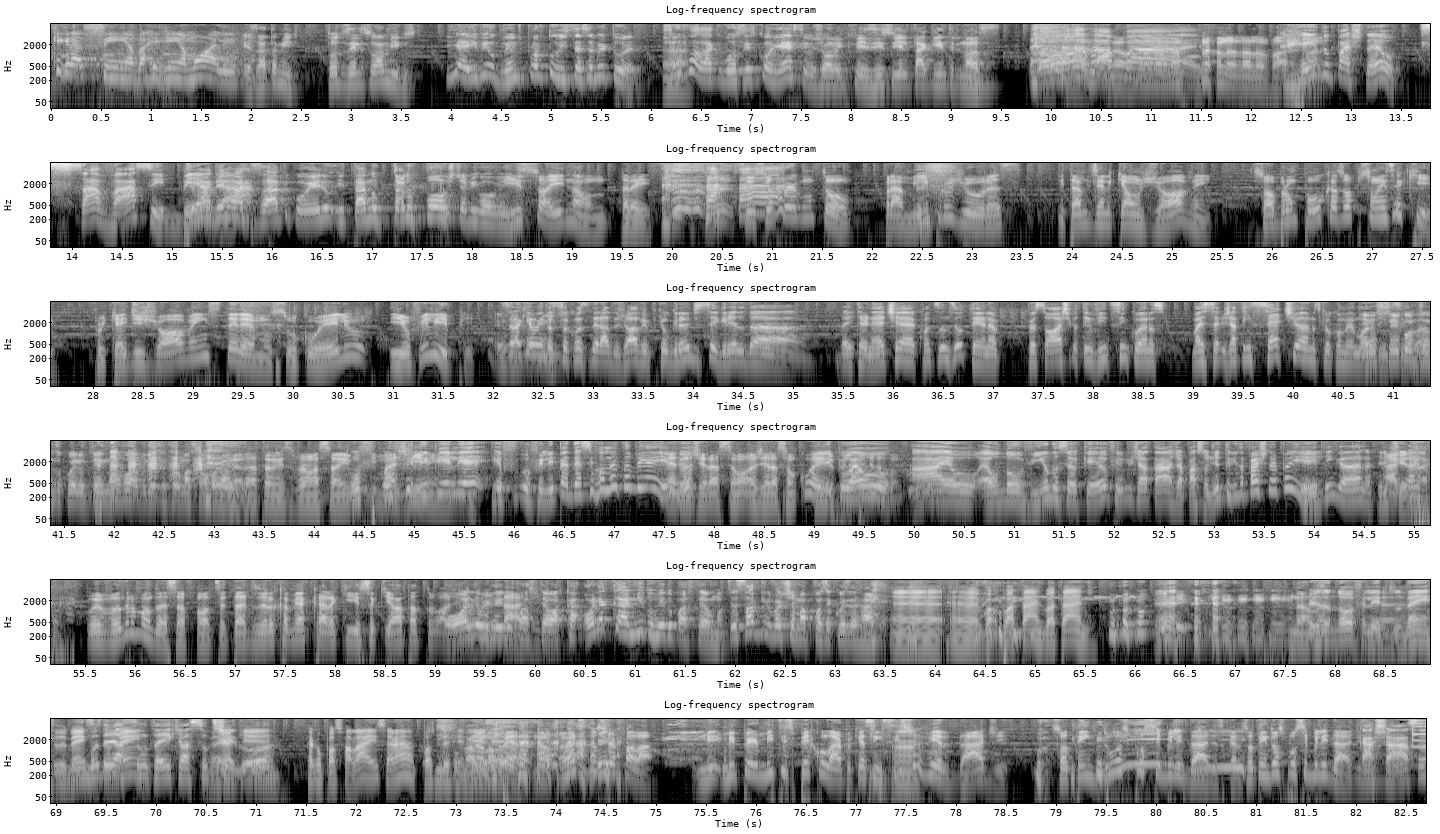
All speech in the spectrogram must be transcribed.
Que gracinha, barriguinha mole. Exatamente, todos eles são amigos. E aí veio o grande plot twist dessa abertura. Se eu falar que vocês conhecem o jovem que fez isso e ele tá aqui entre nós. Não, rapaz! não, não, não, não, não, para, Rei do Pastel, Savassi, Eu mandei no BH. WhatsApp, Coelho, e tá no, tá no post, amigo ouvinte. Isso aí não, peraí. Se, se- se o senhor perguntou pra mim e pro Juras e tá me dizendo que é um jovem, sobram poucas opções aqui. Porque aí de jovens teremos o Coelho e o Felipe. Será que eu ainda sou considerado jovem? Porque o grande segredo da, da internet é quantos anos eu tenho, né? O pessoal acha que eu tenho 25 anos, mas já tem 7 anos que eu comemoro Eu 25 sei quantos anos o Coelho tem, não vou abrir essa informação pra galera. Exatamente, essa informação aí. O, o imaginem, Felipe, ele né? é. O Felipe é desse rolê também aí, É viu? da geração, a geração Coelho. Felipe, é o. geração Coelho. Ah, é o, é o novinho, não sei o que. O Felipe já tá, já passou de 30 faz tempo aí. Felipe engana. Mentira, né? pô? O Evandro mandou essa foto, você tá dizendo com a minha cara que isso aqui é uma tatuagem. Olha o Rei do. Pastel, a ca- olha a carinha do Rei do Pastel, mano. Você sabe que ele vai te chamar pra fazer coisa errada. É, é, bo- boa tarde, boa tarde. Não, Feliz ano novo, Felipe, tudo bem? Tudo bem? Muda de bem? assunto aí, que o assunto Será chegou. que, será que eu posso falar aí? Será? Posso me defender? Não, não, pera. Não, antes do senhor falar, me, me permita especular, porque assim, se Ah. isso é verdade, só tem duas possibilidades, cara. Só tem duas possibilidades. Cachaça.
